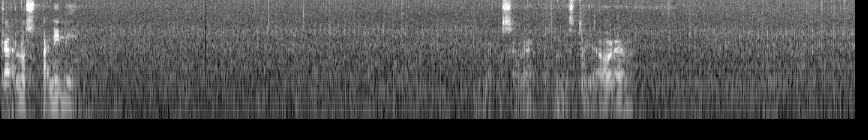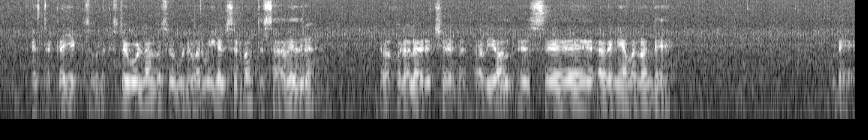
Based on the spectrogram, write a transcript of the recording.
Carlos Panini. Vamos a ver por dónde estoy ahora. Esta calle sobre la que estoy volando es el Boulevard Miguel Cervantes Saavedra. Abajo del ala derecha del avión es eh, Avenida Manuel de, de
